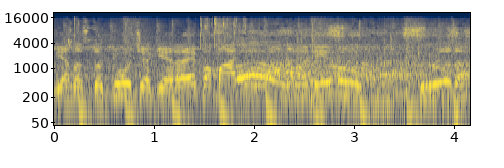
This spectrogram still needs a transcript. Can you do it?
Vienas tokių čia gerai pamatė Ulanovo Nybau. Grūda.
